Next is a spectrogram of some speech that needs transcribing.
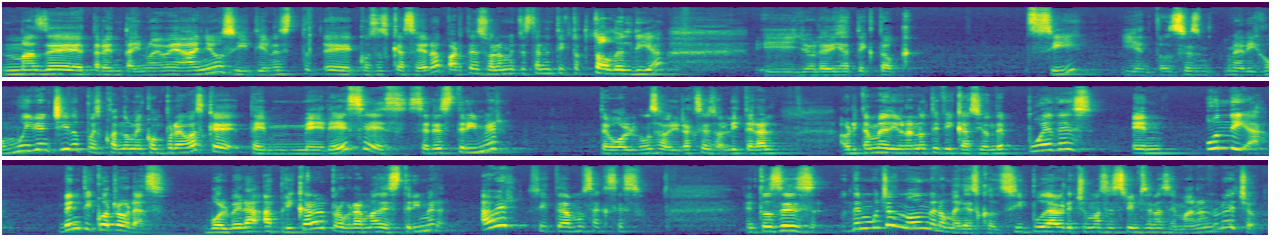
más de 39 años y tienes eh, cosas que hacer aparte de solamente estar en TikTok todo el día? Y yo le dije a TikTok, sí. Y entonces me dijo, muy bien chido, pues cuando me compruebas que te mereces ser streamer, te volvemos a abrir acceso. Literal, ahorita me dio una notificación de puedes en un día, 24 horas, volver a aplicar al programa de streamer a ver si te damos acceso. Entonces, de muchos modos me lo merezco. Si pude haber hecho más streams en la semana, no lo he hecho.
